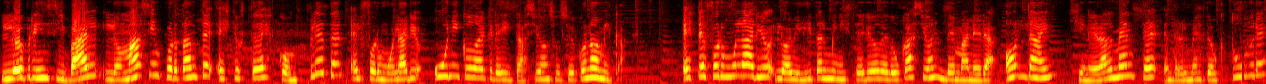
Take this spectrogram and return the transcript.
Lo principal, lo más importante es que ustedes completen el formulario único de acreditación socioeconómica. Este formulario lo habilita el Ministerio de Educación de manera online, generalmente entre el mes de octubre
